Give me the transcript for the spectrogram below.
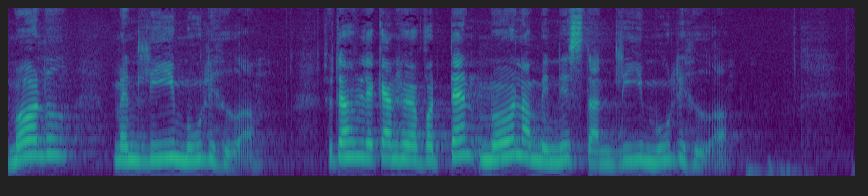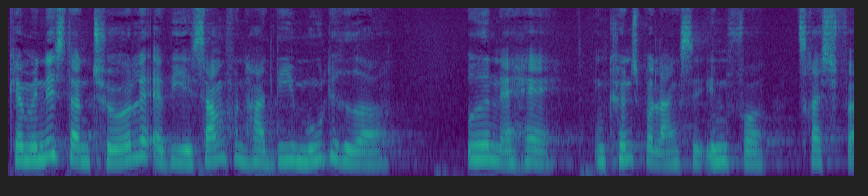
målet, men lige muligheder. Så der vil jeg gerne høre, hvordan måler ministeren lige muligheder? Kan ministeren tåle, at vi i samfundet har lige muligheder, uden at have en kønsbalance inden for 60-40?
